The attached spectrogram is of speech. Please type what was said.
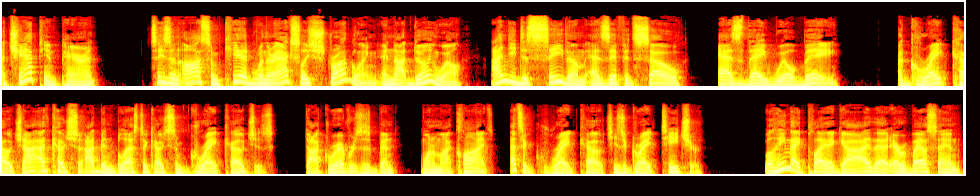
a champion parent, sees an awesome kid when they're actually struggling and not doing well. I need to see them as if it's so as they will be. A great coach. I, have coached, I've been blessed to coach some great coaches. Doc Rivers has been one of my clients. That's a great coach. He's a great teacher. Well, he may play a guy that everybody else saying,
